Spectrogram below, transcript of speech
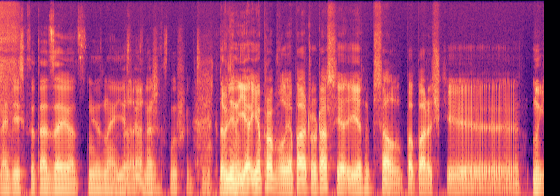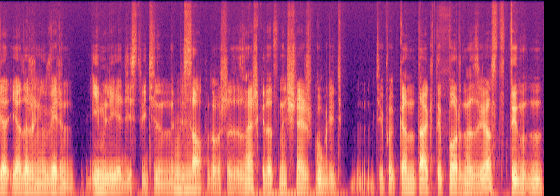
надеюсь, кто-то отзовется. Не знаю, если Да, из да. наших слушателей. Да блин, я, я пробовал, я пару раз, я, я написал по парочке, э, ну я, я даже не уверен, им ли я действительно написал, Мгм. потому что, знаешь, когда ты начинаешь гуглить, типа, контакты порнозвезд, ты н-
